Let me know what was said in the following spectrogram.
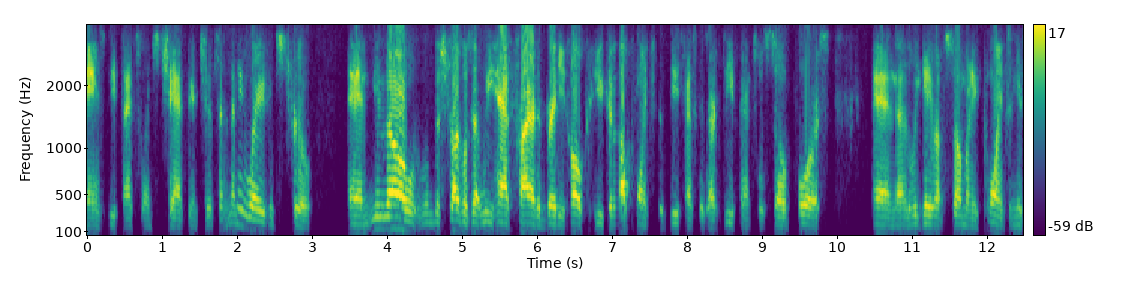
games, defense wins championships. In many ways, it's true. And you know the struggles that we had prior to Brady Hoke, you could all point to the defense because our defense was so porous and uh, we gave up so many points. And you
